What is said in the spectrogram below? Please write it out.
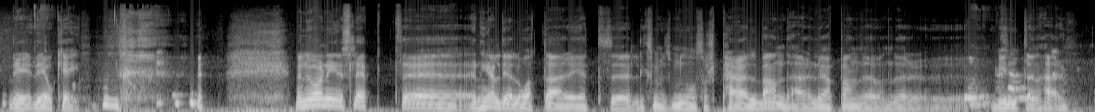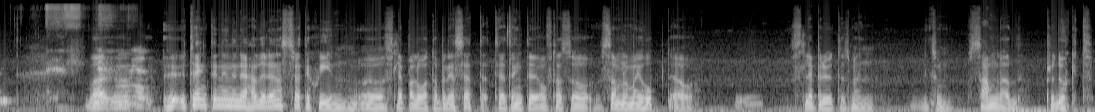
det, det är okej. Men nu har ni släppt eh, en hel del låtar i ett, eh, liksom, som någon sorts pärlband här löpande under eh, vintern här. Va, hur, hur tänkte ni när ni hade den strategin att släppa låtar på det sättet? Jag tänkte ofta så samlar man ihop det och släpper ut det som en liksom, samlad produkt.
